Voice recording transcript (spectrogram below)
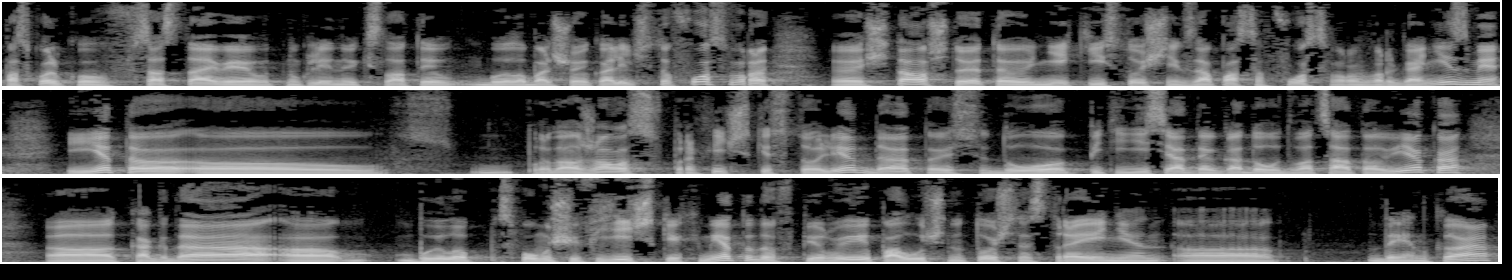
поскольку в составе вот нуклеиновой кислоты было большое количество фосфора, э, считалось, что это некий источник запаса фосфора в организме, и это э, продолжалось практически 100 лет, да, то есть до 50-х годов 20 века, когда было с помощью физических методов впервые получено точное строение ДНК,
